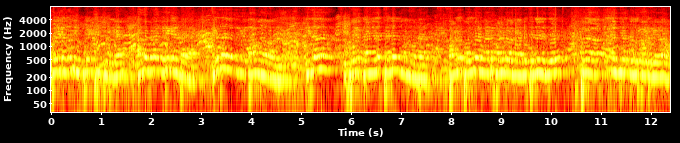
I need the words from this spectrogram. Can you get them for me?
போயிட்டு வந்து நீங்க போயிட்டு சொல்றீங்க அங்க போனா கிடைக்கிறேன்றாங்க எதனால தாமதம் ஆகுது இதால இப்போ நாங்க எல்லாம் வந்தோம் சார். பல பல்வேறு பல்வேறு சென்னையில இருந்து இந்தியாவுக்கு போயிருக்கோம்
